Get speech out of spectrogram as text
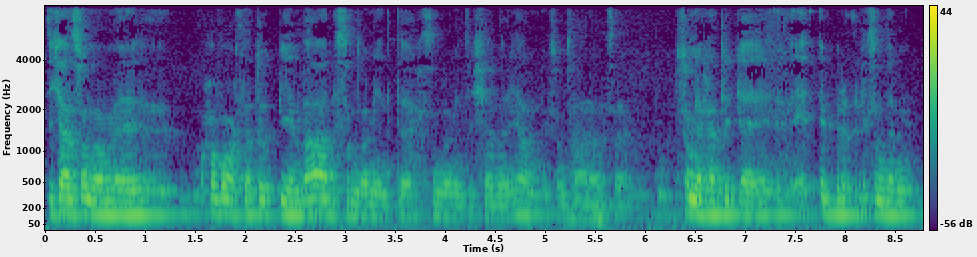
det känns som de eh, har vaknat upp i en värld som de inte, som de inte känner igen. Liksom, så här, så här, som jag kan tycka är, är, är liksom den,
